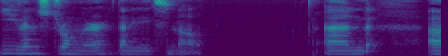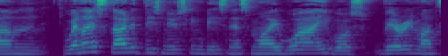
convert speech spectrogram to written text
even stronger than it is now. And um, when I started this Nu Skin business, my why was very much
